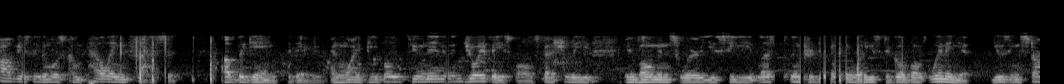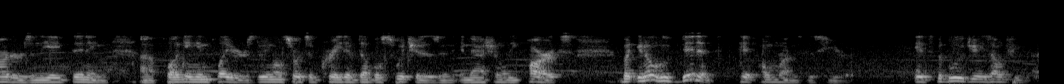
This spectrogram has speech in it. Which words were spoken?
obviously the most compelling facet of the game today and why people tune in and enjoy baseball, especially in moments where you see less than traditional ways to go about winning it, using starters in the eighth inning, uh, plugging in players, doing all sorts of creative double switches in, in National League parks. But you know who didn't hit home runs this year? It's the Blue Jays outfielders.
